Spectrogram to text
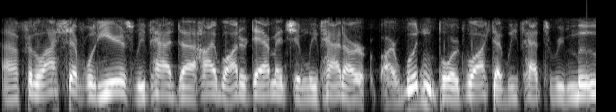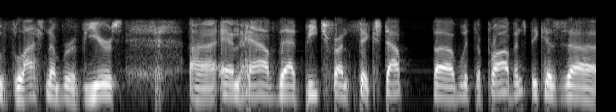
uh, for the last several years, we've had uh, high water damage, and we've had our, our wooden boardwalk that we've had to remove the last number of years uh, and have that beachfront fixed up uh, with the province because uh,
